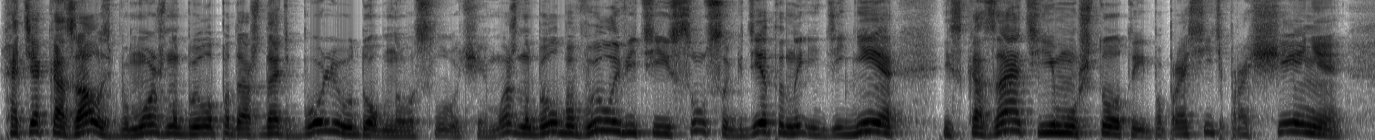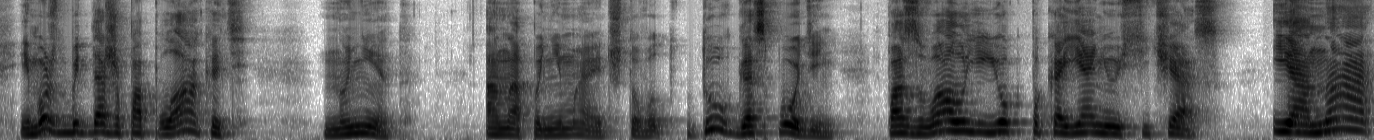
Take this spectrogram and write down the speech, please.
Хотя, казалось бы, можно было подождать более удобного случая. Можно было бы выловить Иисуса где-то наедине и сказать ему что-то, и попросить прощения, и, может быть, даже поплакать. Но нет. Она понимает, что вот Дух Господень позвал ее к покаянию сейчас. И она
